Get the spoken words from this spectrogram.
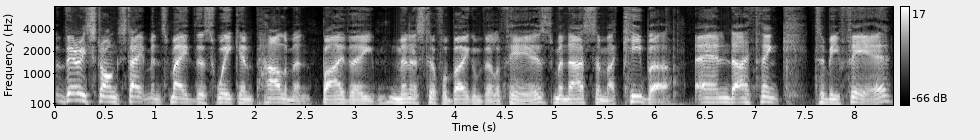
Very strong statements made this week in Parliament by the Minister for Bougainville Affairs, Manasseh Makiba. and I think, to be fair,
